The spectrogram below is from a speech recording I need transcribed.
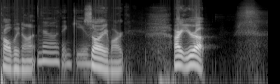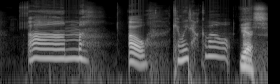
Probably not. No, thank you. Sorry, Mark. All right, you're up. Um. Oh, can we talk about Yes.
